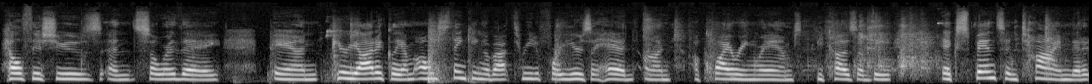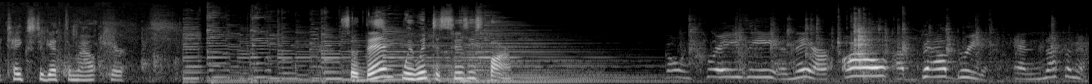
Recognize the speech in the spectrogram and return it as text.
health issues, and so are they. And periodically, I'm always thinking about three to four years ahead on acquiring rams because of the expense and time that it takes to get them out here. So then we went to Susie's farm. Going crazy, and they are all about breeding and nothing else.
